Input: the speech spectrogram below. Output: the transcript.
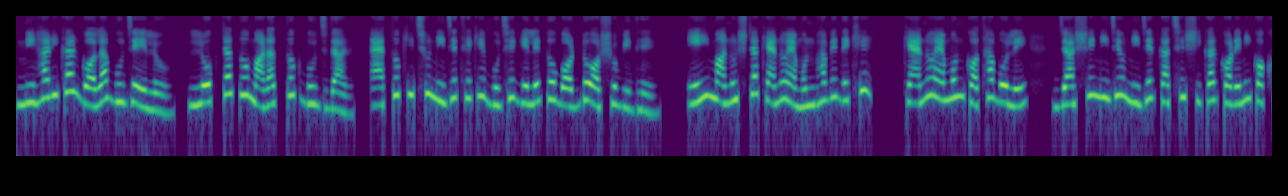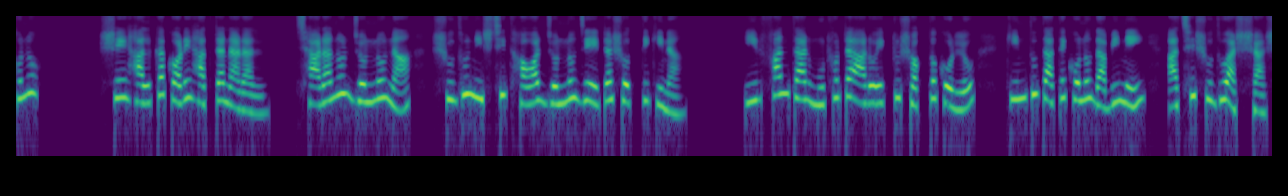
নিহারিকার গলা বুঝে এলো, লোকটা তো মারাত্মক বুঝদার। এত কিছু নিজে থেকে বুঝে গেলে তো বড্ড অসুবিধে। এই মানুষটা কেন এমনভাবে দেখে? কেন এমন কথা বলে, যা সে নিজেও নিজের কাছে স্বীকার করেনি কখনো? সে হালকা করে হাতটা নাড়াল। ছাড়ানোর জন্য না, শুধু নিশ্চিত হওয়ার জন্য যে এটা সত্যি কিনা ইরফান তার মুঠোটা আরও একটু শক্ত করল, কিন্তু তাতে কোনো দাবি নেই, আছে শুধু আশ্বাস।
